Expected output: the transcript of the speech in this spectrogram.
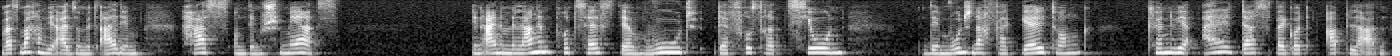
Was machen wir also mit all dem Hass und dem Schmerz? In einem langen Prozess der Wut, der Frustration, dem Wunsch nach Vergeltung, können wir all das bei Gott abladen,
